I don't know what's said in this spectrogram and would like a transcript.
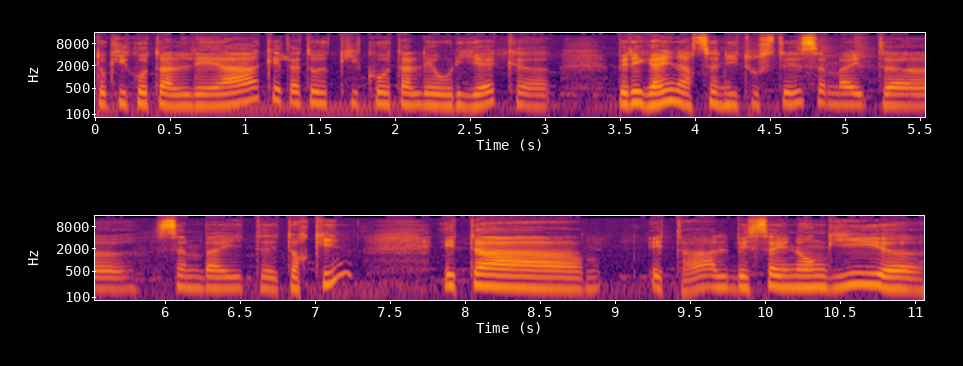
tokiko taldeak eta tokiko talde horiek uh, bere gain hartzen dituzte zenbait uh, zenbait etorkin eta eta albezain ongi uh,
